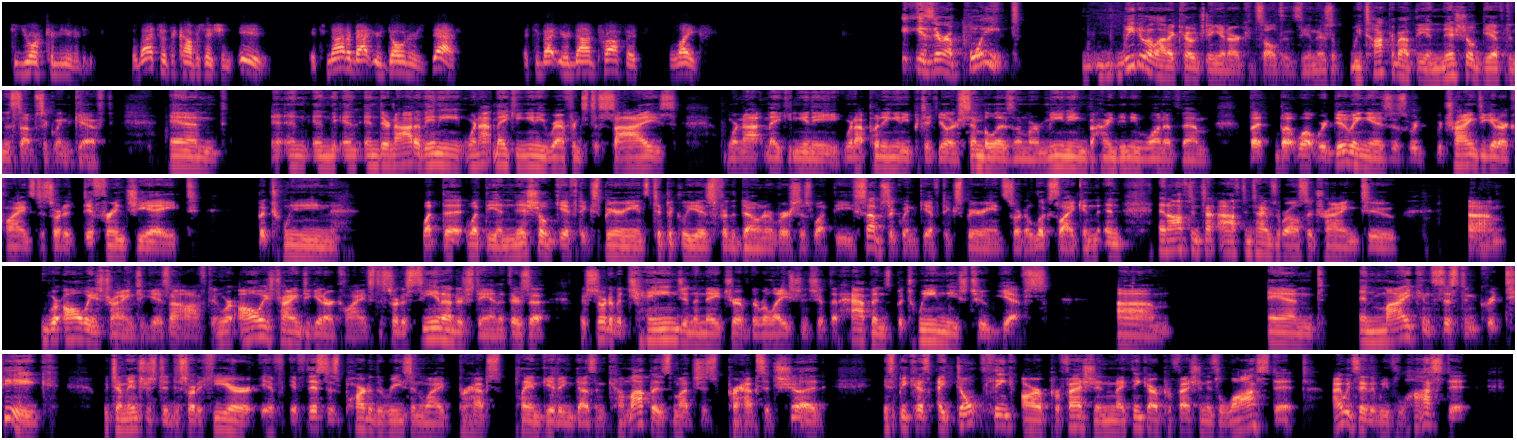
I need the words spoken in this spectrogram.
to your community. So that's what the conversation is. It's not about your donor's death. It's about your nonprofit's life. Is there a point? We do a lot of coaching in our consultancy, and there's a, we talk about the initial gift and the subsequent gift, and and and and and they're not of any. We're not making any reference to size. We're not making any. We're not putting any particular symbolism or meaning behind any one of them. But but what we're doing is is we're we're trying to get our clients to sort of differentiate between what the what the initial gift experience typically is for the donor versus what the subsequent gift experience sort of looks like and and and often oftentimes we're also trying to um, we're always trying to get it's not often we're always trying to get our clients to sort of see and understand that there's a there's sort of a change in the nature of the relationship that happens between these two gifts um and in my consistent critique which I'm interested to sort of hear if if this is part of the reason why perhaps planned giving doesn't come up as much as perhaps it should, is because I don't think our profession, and I think our profession has lost it. I would say that we've lost it.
